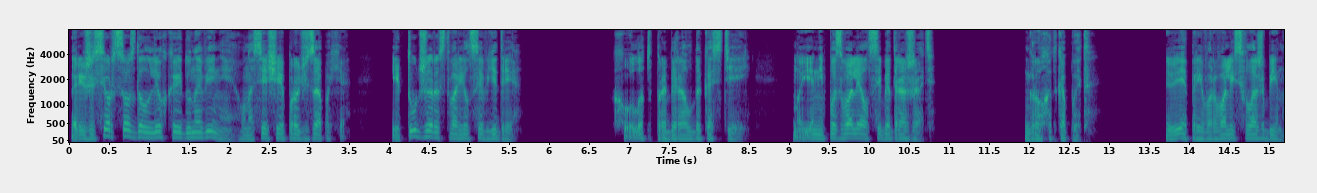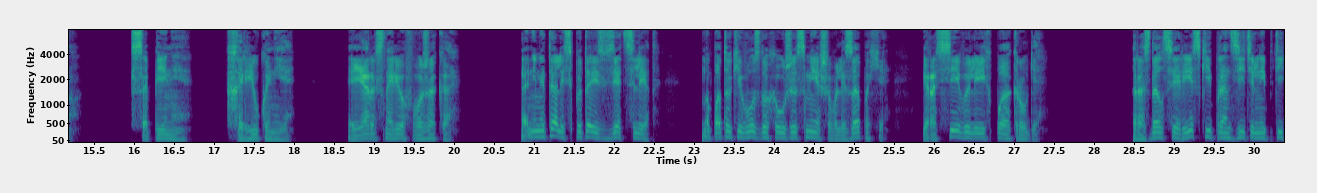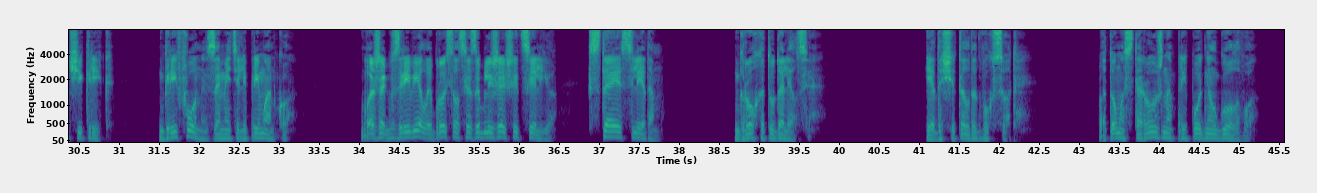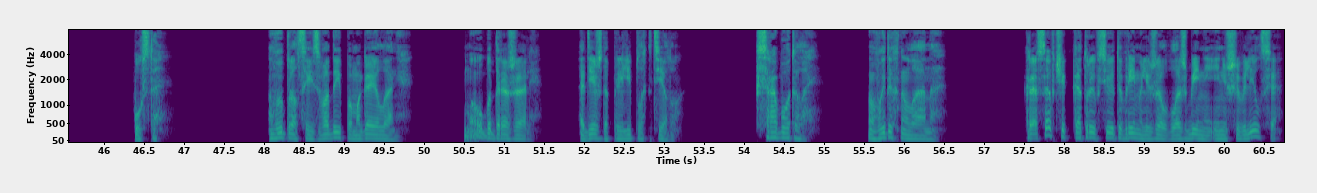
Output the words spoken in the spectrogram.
Режиссер создал легкое дуновение, уносящее прочь запахи, и тут же растворился в ядре. Холод пробирал до костей, но я не позволял себе дрожать. Грохот копыт. Вепри ворвались в ложбину. Сопение, хрюканье, яростный рев вожака. Они метались, пытаясь взять след, но потоки воздуха уже смешивали запахи и рассеивали их по округе. Раздался резкий пронзительный птичий крик. Грифоны заметили приманку. Вожак взревел и бросился за ближайшей целью, стая следом. Грохот удалялся. Я досчитал до двухсот. Потом осторожно приподнял голову. Пусто. Выбрался из воды, помогая Лане. Мы оба дрожали. Одежда прилипла к телу. «Сработало», — выдохнула она. Красавчик, который все это время лежал в ложбине и не шевелился,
